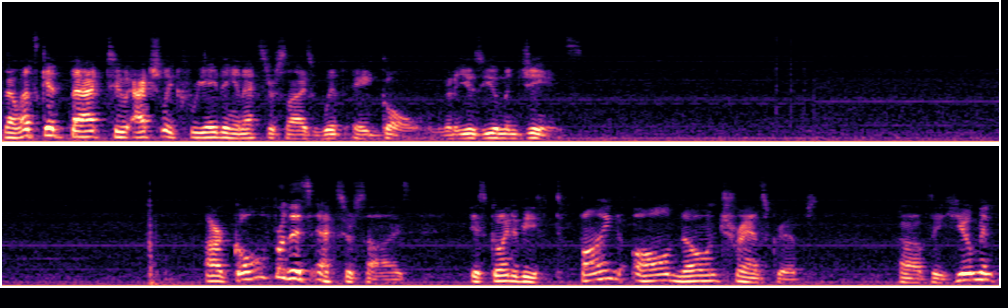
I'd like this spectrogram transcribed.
Now let's get back to actually creating an exercise with a goal. We're going to use human genes. Our goal for this exercise is going to be to find all known transcripts of the human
